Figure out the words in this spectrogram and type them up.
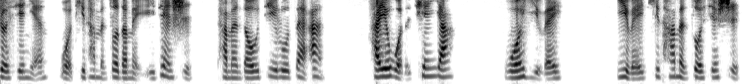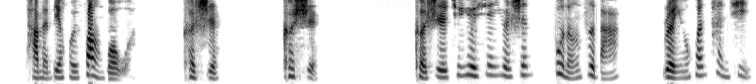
这些年我替他们做的每一件事，他们都记录在案，还有我的签押。我以为，以为替他们做些事，他们便会放过我。可是，可是，可是却越陷越深，不能自拔。”阮云欢叹气，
